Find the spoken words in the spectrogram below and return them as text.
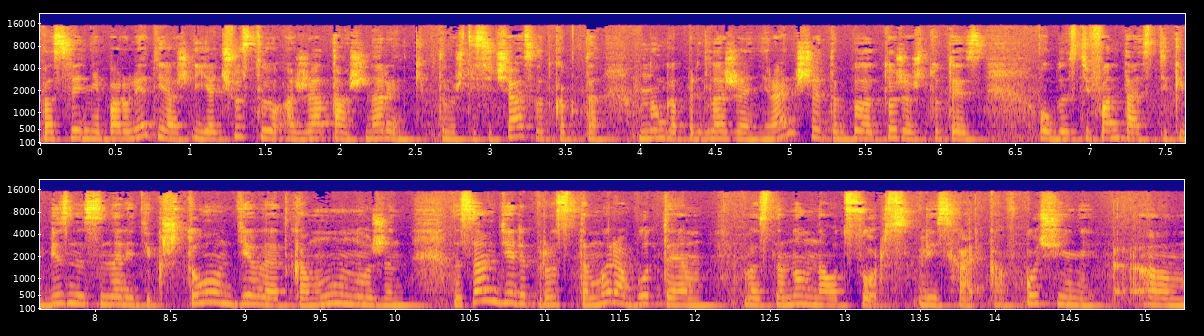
последние пару лет я, я чувствую ажиотаж на рынке, потому что сейчас вот как-то много предложений компании. Раньше это было тоже что-то из области фантастики, бизнес-аналитик, что он делает, кому он нужен. На самом деле просто мы работаем в основном на аутсорс, весь Харьков. Очень э,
